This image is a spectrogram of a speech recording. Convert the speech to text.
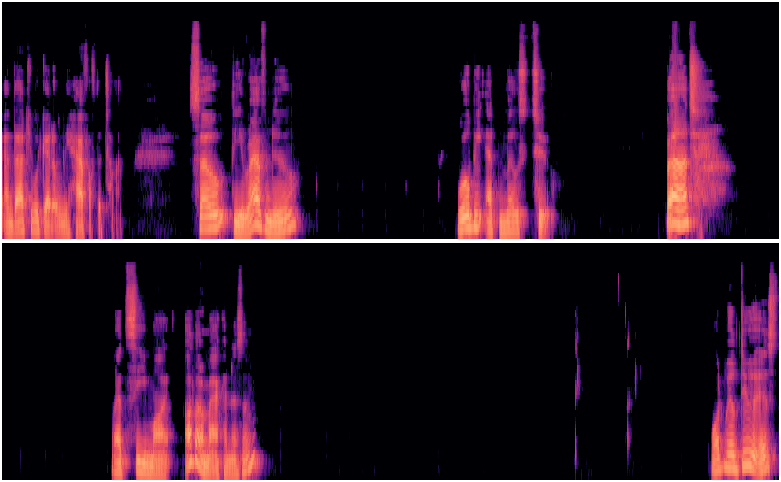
and that you would get only half of the time. So the revenue will be at most 2. But let's see my other mechanism. What we'll do is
